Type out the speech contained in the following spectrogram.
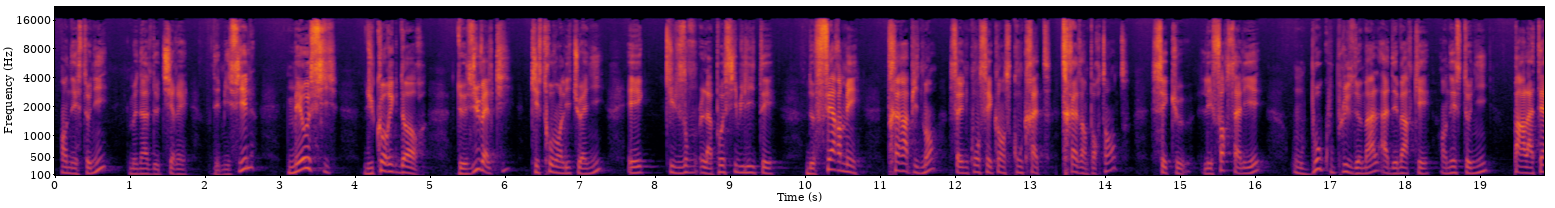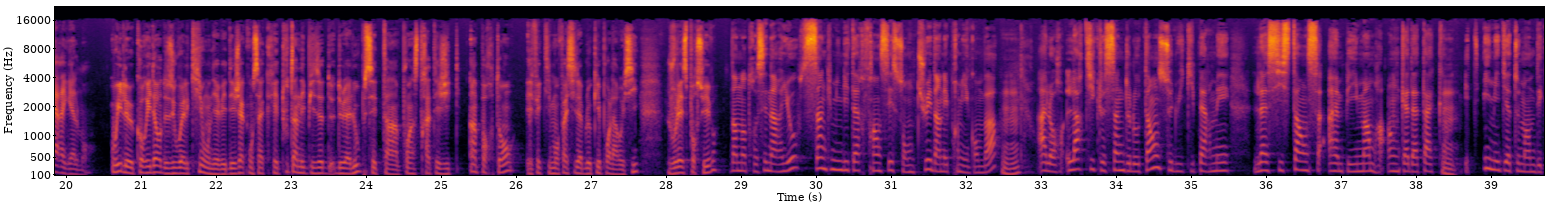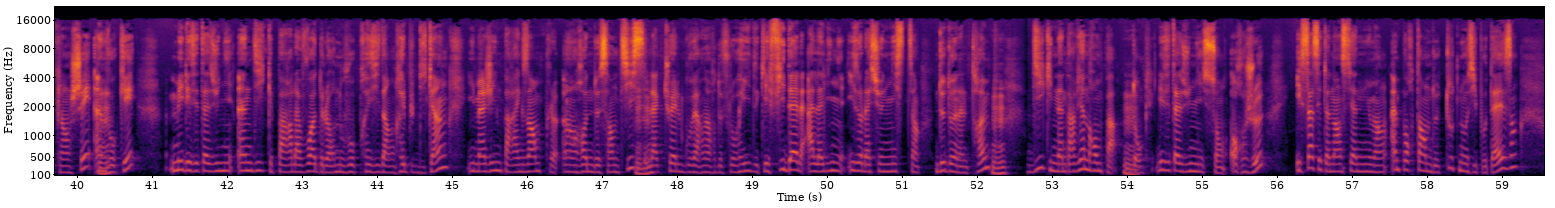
en Estonie, menace de tirer des missiles, mais aussi du corridor de Zuvalki, qui se trouve en Lituanie, et qu'ils ont la possibilité de fermer très rapidement. Ça a une conséquence concrète très importante, c'est que les forces alliées ont beaucoup plus de mal à débarquer en Estonie par la terre également. Oui, le corridor de Zuwalki, on y avait déjà consacré tout un épisode de la loupe. C'est un point stratégique important, effectivement facile à bloquer pour la Russie. Je vous laisse poursuivre. Dans notre scénario, cinq militaires français sont tués dans les premiers combats. Mhm. Alors, l'article 5 de l'OTAN, celui qui permet l'assistance à un pays membre en cas d'attaque, Mhm. est immédiatement déclenché, invoqué. Mais les États-Unis indiquent par la voix de leur nouveau président républicain, imagine par exemple un Ron DeSantis, Mhm. l'actuel gouverneur de Floride, qui est fidèle à la ligne isolationniste de Donald Trump, Mhm. dit qu'ils n'interviendront pas. Mhm. Donc, les États-Unis sont hors jeu. Et ça, c'est un enseignement important de toutes nos hypothèses.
